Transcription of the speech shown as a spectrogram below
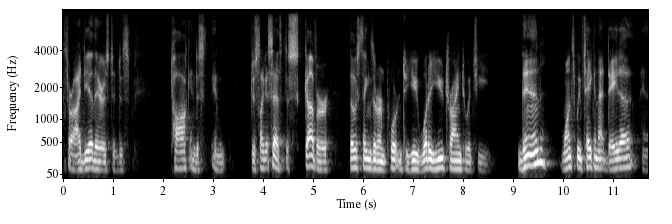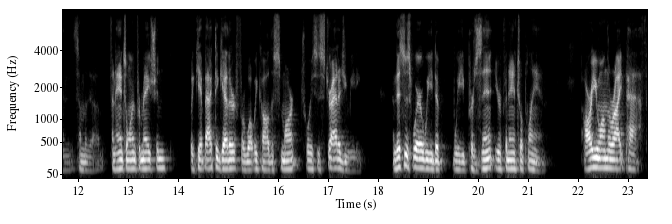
So our idea there is to just talk and just and just like it says, discover those things that are important to you. What are you trying to achieve? Then once we've taken that data and some of the financial information, we get back together for what we call the Smart Choices Strategy Meeting. And this is where we, de- we present your financial plan. Are you on the right path?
